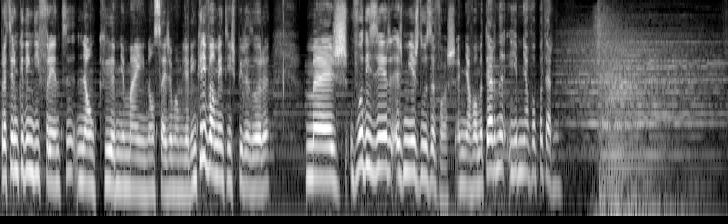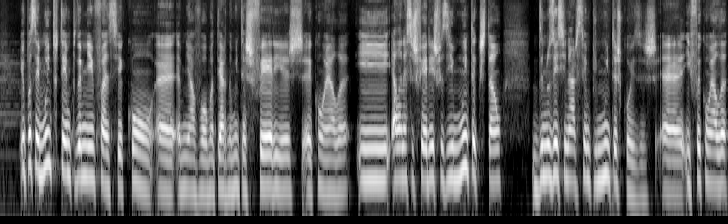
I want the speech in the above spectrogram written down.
Para ser um bocadinho diferente, não que a minha mãe não seja uma mulher incrivelmente inspiradora, mas vou dizer as minhas duas avós, a minha avó materna e a minha avó paterna. Eu passei muito tempo da minha infância com a, eh, a minha avó materna, muitas férias uh, com ela, e ela nessas férias fazia muita questão de nos ensinar sempre muitas coisas. Uh, e foi com ela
